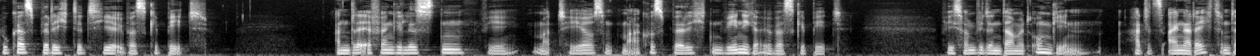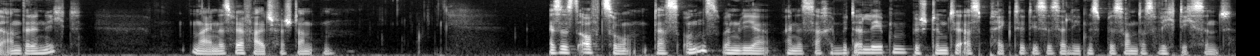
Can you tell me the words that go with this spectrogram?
Lukas berichtet hier übers Gebet. Andere Evangelisten wie Matthäus und Markus berichten weniger übers Gebet. Wie sollen wir denn damit umgehen? Hat jetzt einer recht und der andere nicht? Nein, das wäre falsch verstanden. Es ist oft so, dass uns, wenn wir eine Sache miterleben, bestimmte Aspekte dieses Erlebens besonders wichtig sind.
